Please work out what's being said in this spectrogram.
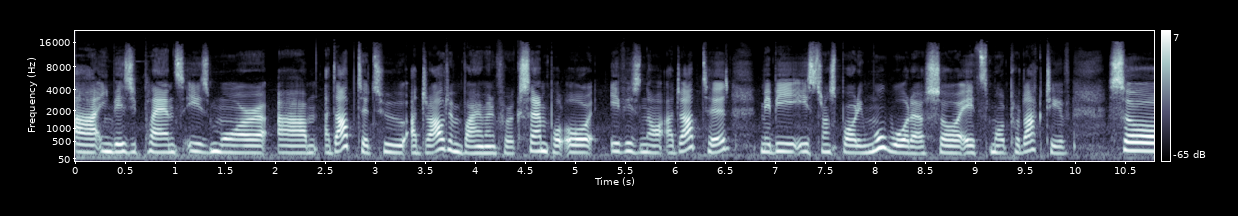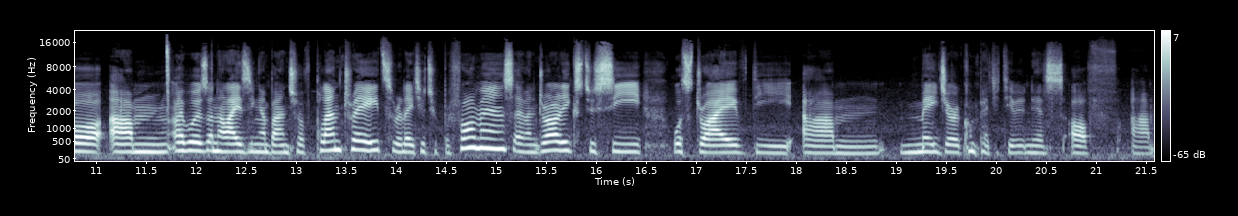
uh, invasive plants is more um, adapted to a drought environment, for example, or if it's not adapted, maybe it's transporting more water, so it's more productive. So um, I was analyzing a bunch of plant traits related to performance and hydraulics to see what's drive the um, major competitiveness of um,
